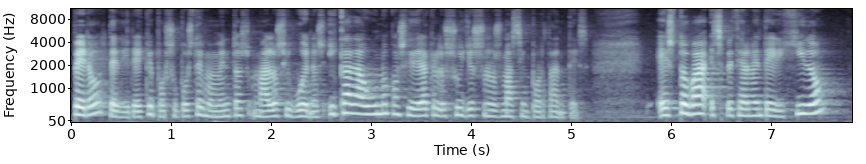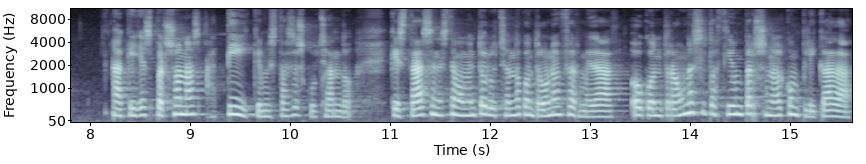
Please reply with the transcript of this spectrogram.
pero te diré que por supuesto hay momentos malos y buenos y cada uno considera que los suyos son los más importantes. Esto va especialmente dirigido a aquellas personas, a ti que me estás escuchando, que estás en este momento luchando contra una enfermedad o contra una situación personal complicada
